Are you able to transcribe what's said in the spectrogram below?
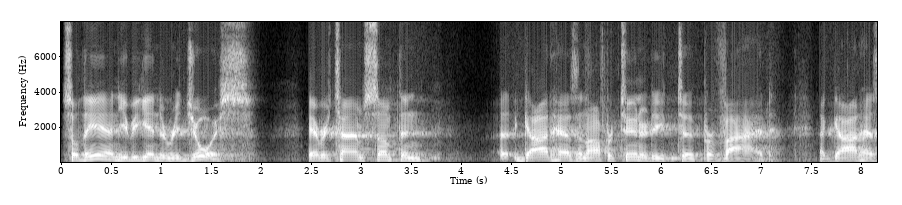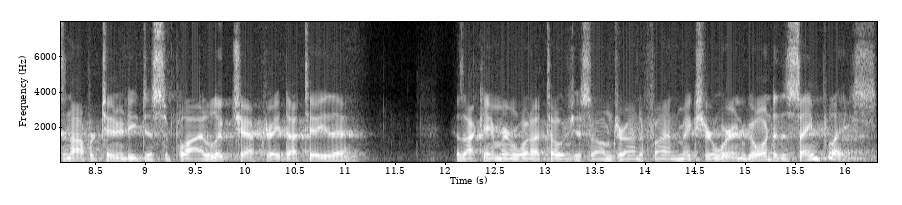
So then you begin to rejoice every time something, uh, God has an opportunity to provide. God has an opportunity to supply. Luke chapter 8, did I tell you that? Because I can't remember what I told you, so I'm trying to find, make sure we're in, going to the same place.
